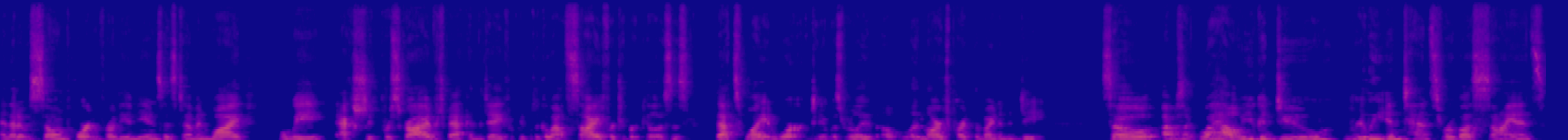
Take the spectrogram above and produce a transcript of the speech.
and that it was so important for the immune system and why when we actually prescribed back in the day for people to go outside for tuberculosis, that's why it worked. It was really a, in large part the vitamin D. So I was like, wow, you could do really intense, robust science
